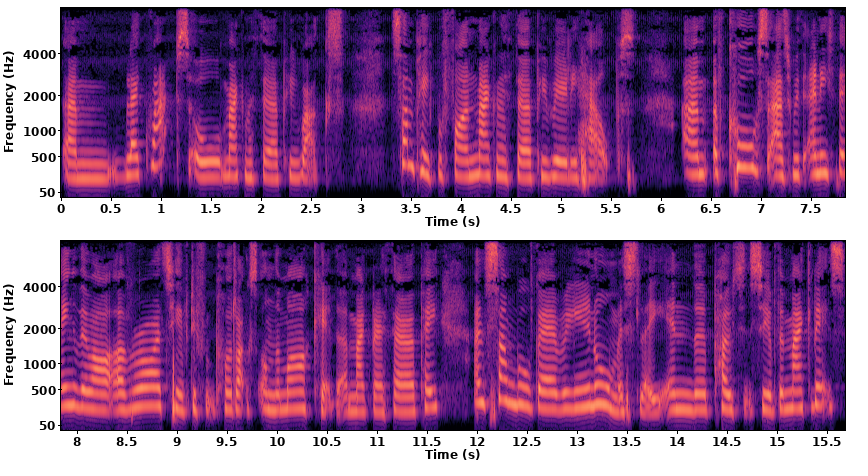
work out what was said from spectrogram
um, leg wraps or magnotherapy rugs. Some people find magnotherapy really helps. Um, of course, as with anything, there are a variety of different products on the market that are magnotherapy, and some will vary enormously in the potency of the magnets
